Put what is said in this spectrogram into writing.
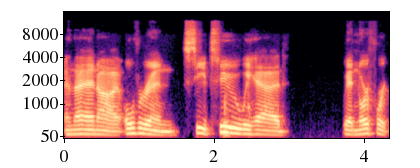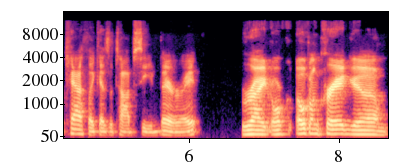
and then uh over in C two we had we had Norfolk Catholic as the top seed there, right? Right, Oak- Oakland Craig um,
